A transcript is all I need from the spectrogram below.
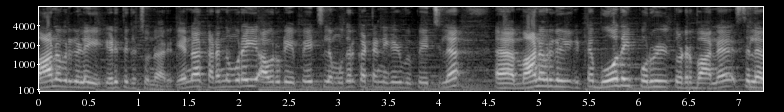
மாணவர்களை எடுத்துக்க சொன்னார். ஏன்னா கடந்த முறை அவருடைய பேச்சில் முதற்கட்ட நிகழ்வு பேச்சில் மாணவர்கள்கிட்ட போதைப் பொருள் தொடர்பான சில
